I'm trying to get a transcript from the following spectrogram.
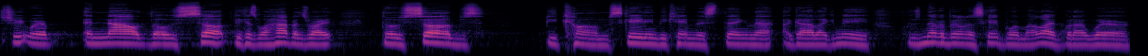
streetwear, and now those sub because what happens, right? Those subs become skating became this thing that a guy like me, who's never been on a skateboard in my life, but I wear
